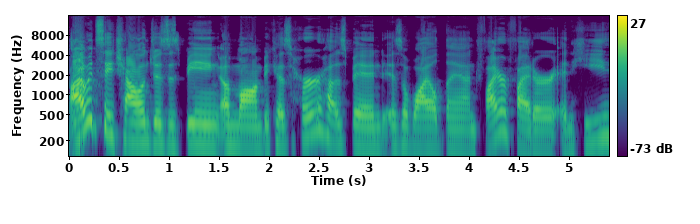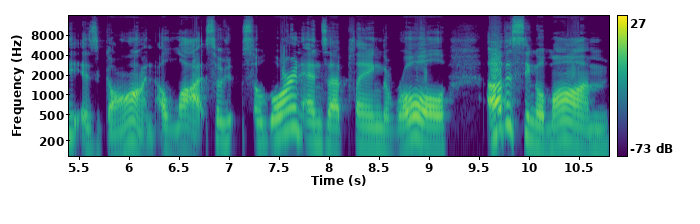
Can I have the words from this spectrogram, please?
i would say challenges as being a mom because her husband is a wildland firefighter and he is gone a lot. So so lauren ends up playing the role of a single mom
